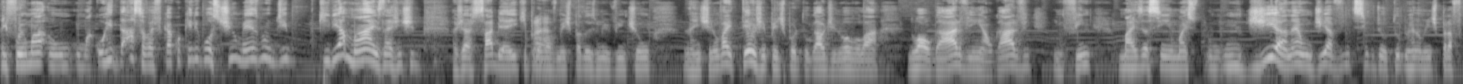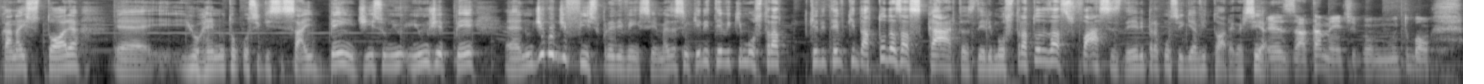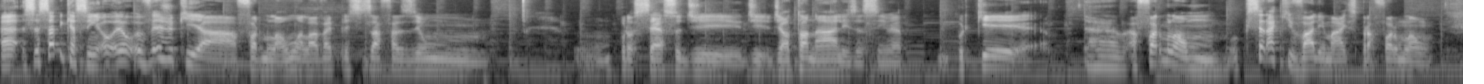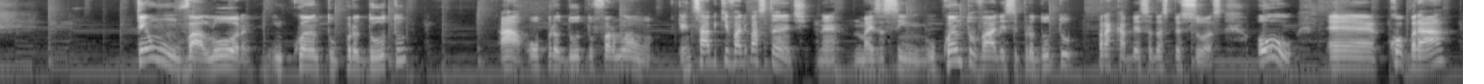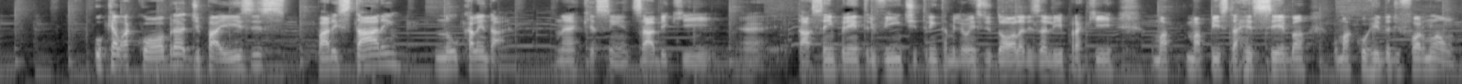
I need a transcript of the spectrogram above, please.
E foi uma, um, uma corridaça, vai ficar com aquele gostinho mesmo de queria mais, né? A gente já sabe aí que é. provavelmente é. para 2021 a gente não vai ter o GP de Portugal de novo lá no Algarve, em Algarve, enfim, mas assim, uma, um dia, né? Um dia 25 de outubro realmente para ficar na história é, e o Hamilton conseguisse sair bem disso em um GP, é, não digo difícil para ele vencer, mas assim, que ele teve que mostrar, que ele teve que dar todas as cartas dele, mostrar todas as faces dele para conseguir a vitória, Garcia. Exatamente, muito bom. É, você sabe que assim, eu, eu, eu vejo que a Fórmula 1 ela vai precisar fazer um, um processo de, de, de autoanálise, assim, né? Porque uh, a Fórmula 1, o que será que vale mais para a Fórmula 1? Tem um valor enquanto produto. Ah, o produto Fórmula 1 que a gente sabe que vale bastante, né? Mas assim, o quanto vale esse produto para a cabeça das pessoas? Ou é, cobrar o que ela cobra de países para estarem no calendário, né? Que assim, a gente sabe que é, tá sempre entre 20 e 30 milhões de dólares ali para que uma, uma pista receba uma corrida de Fórmula 1.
